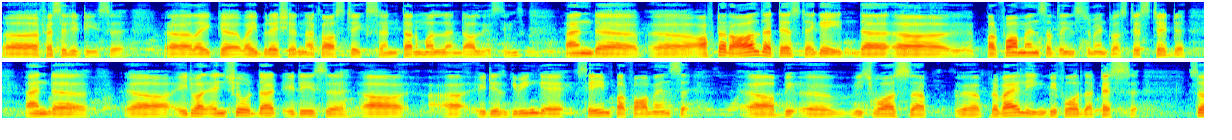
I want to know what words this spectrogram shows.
uh, facilities uh, like uh, vibration, acoustics, and thermal, and all these things. And uh, uh, after all the tests, again, the uh, performance of the instrument was tested, and uh, uh, it was ensured that it is uh, uh, uh, it is giving a same performance uh, be, uh, which was uh, uh, prevailing before the tests. So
